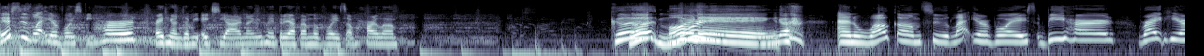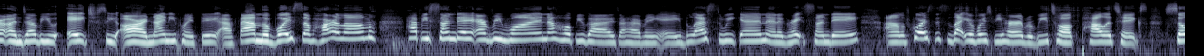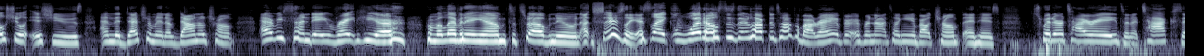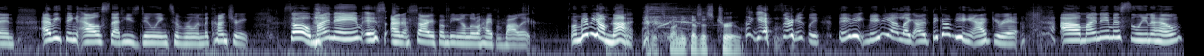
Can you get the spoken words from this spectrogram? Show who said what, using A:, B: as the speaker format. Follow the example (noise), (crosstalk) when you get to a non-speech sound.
A: This is Let Your Voice Be Heard right here on WHCR 90.3 FM, the voice of Harlem.
B: Good morning. (laughs)
A: and welcome to Let Your Voice Be Heard right here on WHCR 90.3 FM, the voice of Harlem. Happy Sunday, everyone. I hope you guys are having a blessed weekend and a great Sunday. Um, of course, this is Let Your Voice Be Heard, where we talk politics, social issues, and the detriment of Donald Trump every Sunday right here (laughs) from 11 a.m. to 12 noon. Uh, seriously, it's like, what else is there left to talk about, right? If if we're not talking about Trump and his Twitter tirades and attacks and everything else that he's doing to ruin the country. So my name is. I'm sorry if I'm being a little hyperbolic, or maybe I'm not.
C: It's funny because it's true. (laughs)
A: yeah, seriously. Maybe maybe I like. I think I'm being accurate. Uh, my name is Selena Hill.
